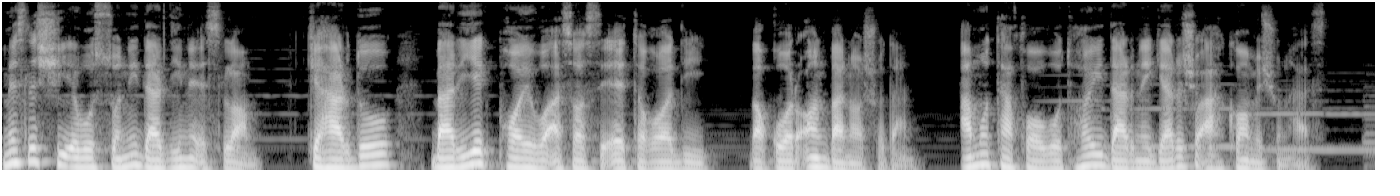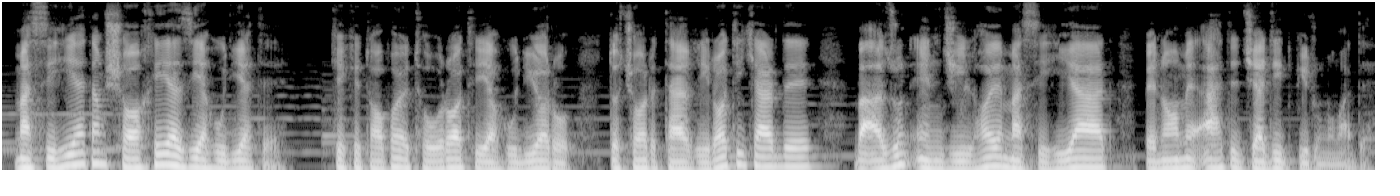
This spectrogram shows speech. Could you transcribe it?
مثل شیعه و سنی در دین اسلام که هر دو بر یک پایه و اساس اعتقادی و قرآن بنا شدند اما تفاوتهایی در نگرش و احکامشون هست. مسیحیت هم شاخه از یهودیته که کتاب های تورات یهودیا رو دچار تغییراتی کرده و از اون انجیل های مسیحیت به نام عهد جدید بیرون اومده.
